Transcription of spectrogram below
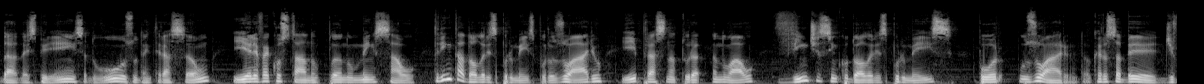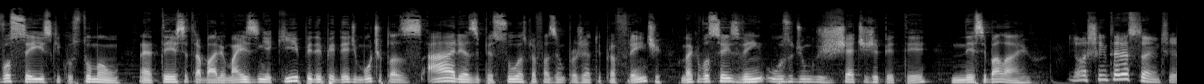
da, da, experiência, do uso, da interação. E ele vai custar no plano mensal 30 dólares por mês por usuário e para assinatura anual 25 dólares por mês por usuário. Então eu quero saber de vocês que costumam né, ter esse trabalho mais em equipe, depender de múltiplas áreas e pessoas para fazer um projeto ir para frente, como é que vocês veem o uso de um chat GPT nesse balaio? Eu achei interessante.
